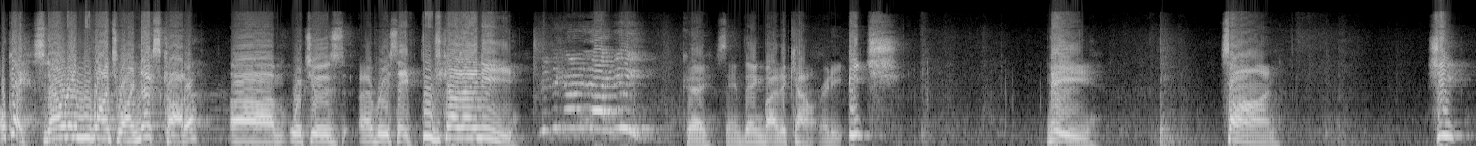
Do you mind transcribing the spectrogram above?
Okay, so now we're going to move on to our next kata, um, which is, everybody say, Fukyugata ni. Okay, same thing by the count. Ready? Each, ni, san, shi,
